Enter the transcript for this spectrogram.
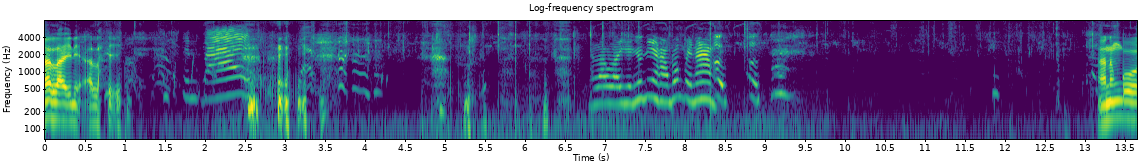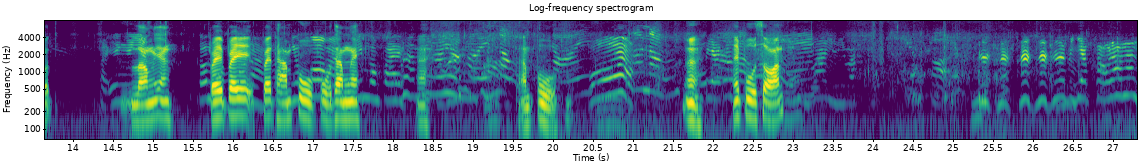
อะไรเนี่ย อะไร เป็นไปเราเรายืนอยู่นี่ห้ามล งไปน้ำอ่าน้องโบลองยัง ไปไปไปถามปู่ปู่ทำไงอะถามปู่โอ้เออให้ปู่สอนน่ะน่ะน่ะน่ะไปเหยียบเขาแล้วนั่น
